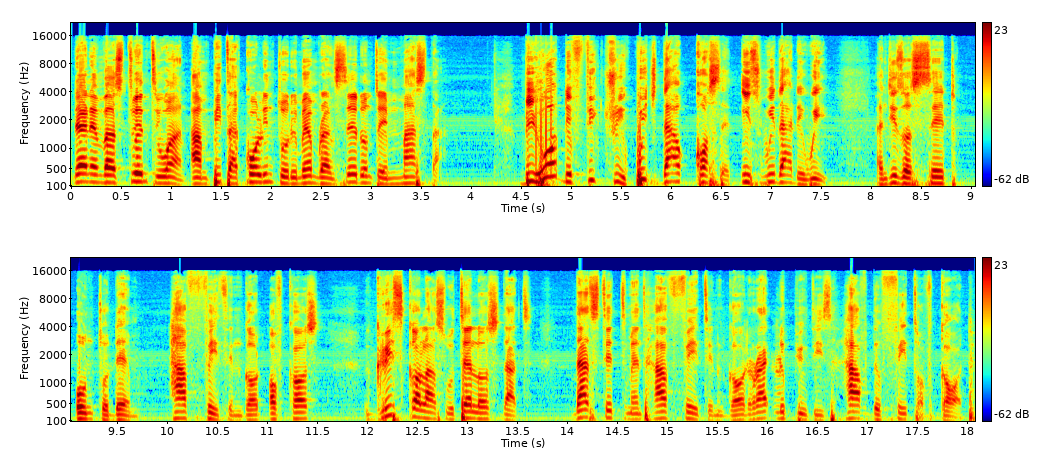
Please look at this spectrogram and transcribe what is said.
Then in verse 21, and Peter calling to remembrance said unto him, Master, behold the fig tree which thou causest is withered away. And Jesus said unto them, Have faith in God. Of course, Greek scholars will tell us that that statement, have faith in God, rightly put is have the faith of God.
